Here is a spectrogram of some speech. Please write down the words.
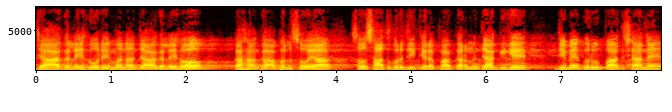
ਜਾਗ ਲੇਹੋ ਰੇ ਮਨਾ ਜਾਗ ਲੇਹੋ, ਕਹਾਂ ਗਾਫਲ ਸੋਇਆ, ਸੋ ਸਤਿਗੁਰੂ ਜੀ ਕਿਰਪਾ ਕਰਨ ਜਾਗੀਏ, ਜਿਵੇਂ ਗੁਰੂ ਪਾਤਸ਼ਾਹ ਨੇ,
